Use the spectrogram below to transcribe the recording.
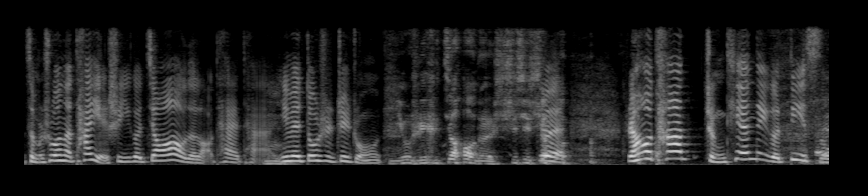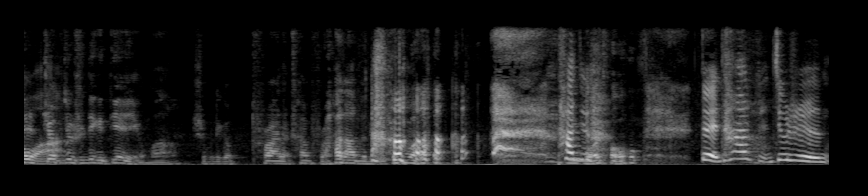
怎么说呢，她也是一个骄傲的老太太，嗯因为都是这种你又是一个骄傲的实习生。对。然后她整天那个 diss 哎我，这不就是那个电影吗？是不是那个 Prada 穿 Prada 的那个吗？他就 对他就是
